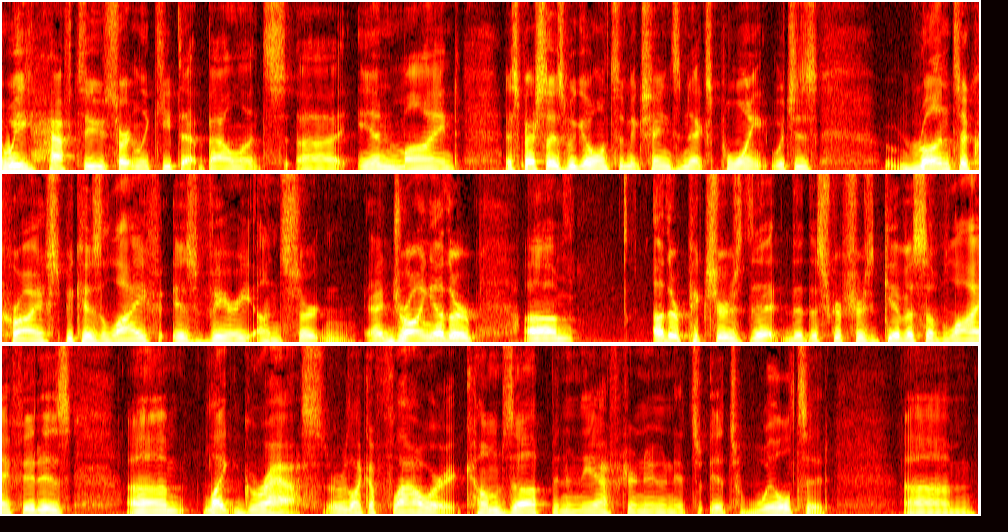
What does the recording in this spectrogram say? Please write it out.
And we have to certainly keep that balance uh, in mind, especially as we go on to M'Cheyne's next point, which is run to Christ because life is very uncertain. And drawing other um, other pictures that, that the scriptures give us of life, it is um, like grass or like a flower. It comes up and in the afternoon it's it's wilted. Um,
